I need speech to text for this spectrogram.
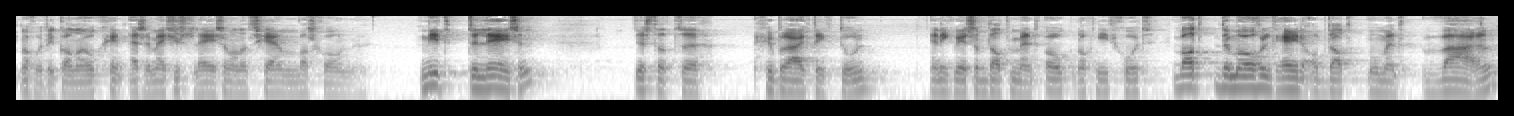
Maar goed, ik kon ook geen sms'jes lezen, want het scherm was gewoon uh, niet te lezen. Dus dat uh, gebruikte ik toen. En ik wist op dat moment ook nog niet goed wat de mogelijkheden op dat moment waren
